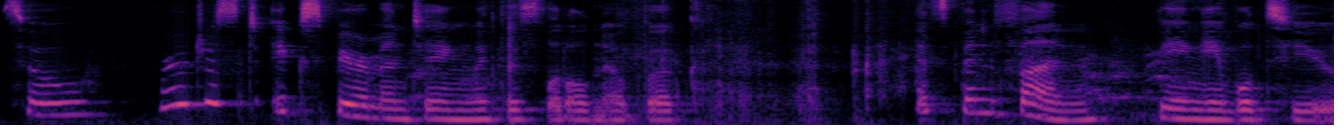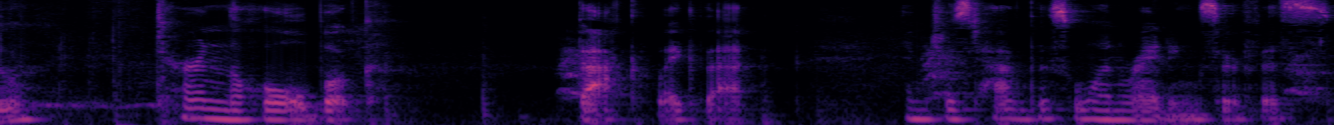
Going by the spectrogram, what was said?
So we're just experimenting with this little notebook. It's been fun being able to turn the whole book back like that and just have this one writing surface.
